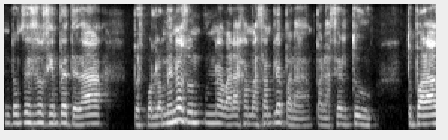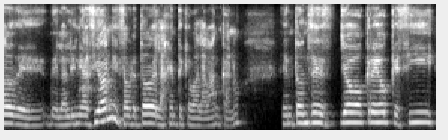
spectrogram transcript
Entonces eso siempre te da, pues por lo menos una baraja más amplia para, para hacer tu, tu parado de, la alineación y sobre todo de la gente que va a la banca, ¿no? Entonces yo creo que sí,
